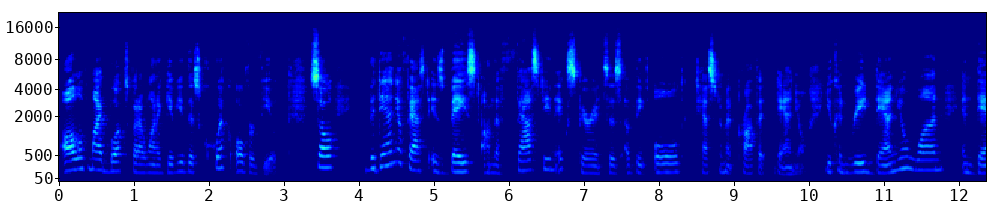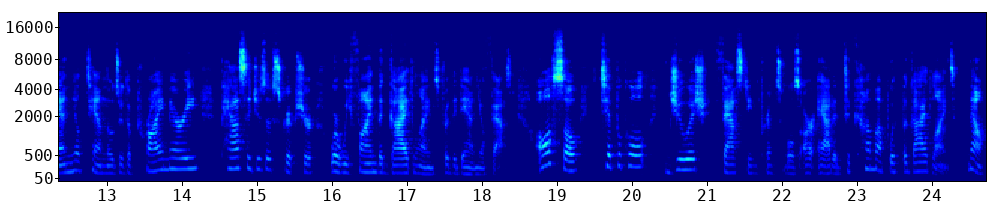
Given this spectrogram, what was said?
all of my books, but I want to give you this quick overview. So, the Daniel fast is based on the fasting experiences of the Old Testament prophet Daniel. You can read Daniel 1 and Daniel 10. Those are the primary passages of scripture where we find the guidelines for the Daniel fast. Also, typical Jewish fasting principles are added to come up with the guidelines. Now,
